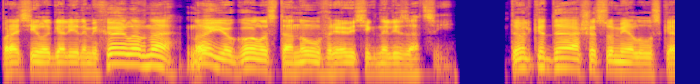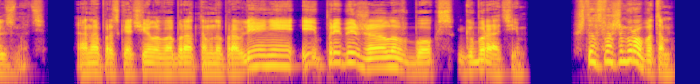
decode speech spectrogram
просила Галина Михайловна, но ее голос тонул в реве сигнализации. Только Даша сумела ускользнуть. Она проскочила в обратном направлении и прибежала в бокс к братьям. «Что с вашим роботом?»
